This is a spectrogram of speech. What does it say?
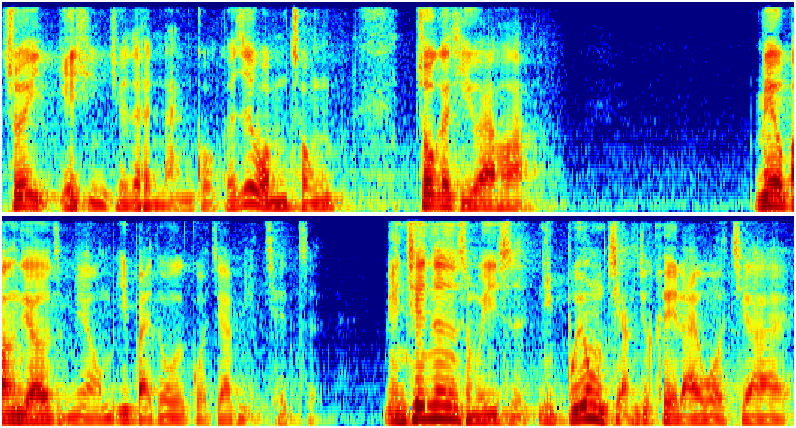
所以也许你觉得很难过，可是我们从做个题外话，没有邦交又怎么样？我们一百多个国家免签证，免签证是什么意思？你不用讲就可以来我家，哎，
